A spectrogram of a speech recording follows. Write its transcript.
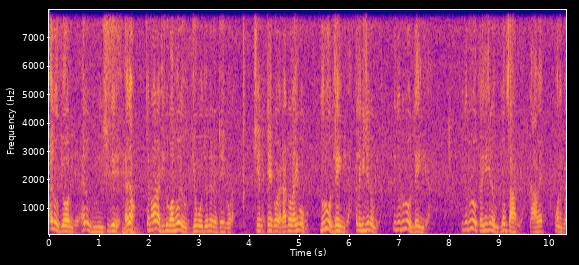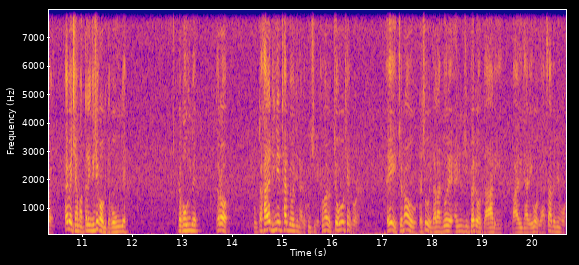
အဲ့လိုပြောနေတယ်အဲ့လိုလူတွေရှိသေးတယ်ဒါကြောင့်ကျွန်တော်တို့ဒီလိုကောင်မျိုးတွေကိုယုံယုံနေတဲ့တဲ့ပြောတာရှင်းတယ်တဲ့ပြောတာဒါတော်လိုင်းမဟုတ်ဘူးလူတို့လိမ့်နေတာကလင်ကြီးလုံးနေတာပြည်သူလူတို့လိမ့်နေတာပြည်သူလူတို့ကလင်ကြီးလုံးလှုပ်စားနေတာဒါပဲဟိုနေပြောရင်အဲ့ဘက်ချမ်းမှာကလင်ကြီးကောင်တွေတပုံကြီးပဲ တပုံကြီးပဲအဲ့တော့ဟိုတခါလေဒီနေ့ထပ်ပြောချင်တာတစ်ခုရှိတယ်ခင်ဗျားတို့ကြုံလို့ထည့်ပြောတာအေးကျွန်တော်တချို့တွေလာလာပြောတဲ့ NUG ဘက်တော်သားတွေဘာညာတွေပေါ့ဗျာစသဖြင့်ပေါ့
